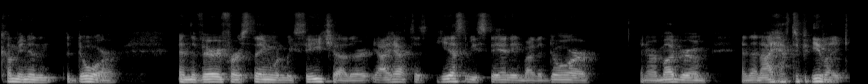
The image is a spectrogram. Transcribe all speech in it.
coming in the door? And the very first thing when we see each other, I have to. He has to be standing by the door in our mudroom, and then I have to be like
